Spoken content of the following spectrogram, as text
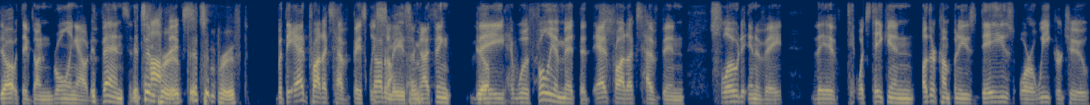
Yep. what they've done rolling out It- events and It's topics, improved. It's improved. but the ad products have basically Not sunk. I mean, I think Yep. they will fully admit that ad products have been slow to innovate. They've t- what's taken other companies days or a week or two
